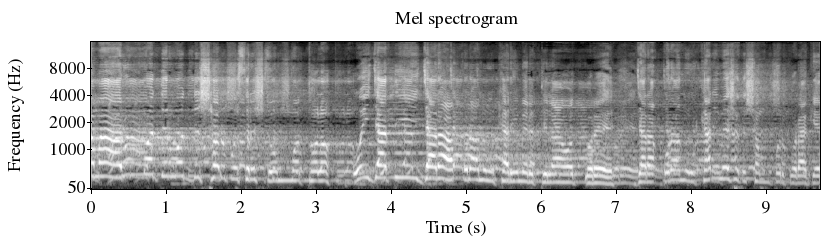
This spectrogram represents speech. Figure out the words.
আমার উম্মতের মধ্যে সর্বশ্রেষ্ঠ উম্মত হলো ওই জাতি যারা কোরআনুল কারীমের তিলাওয়াত করে, যারা কোরআনুল কারীমের সাথে সম্পর্ক রাখে।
